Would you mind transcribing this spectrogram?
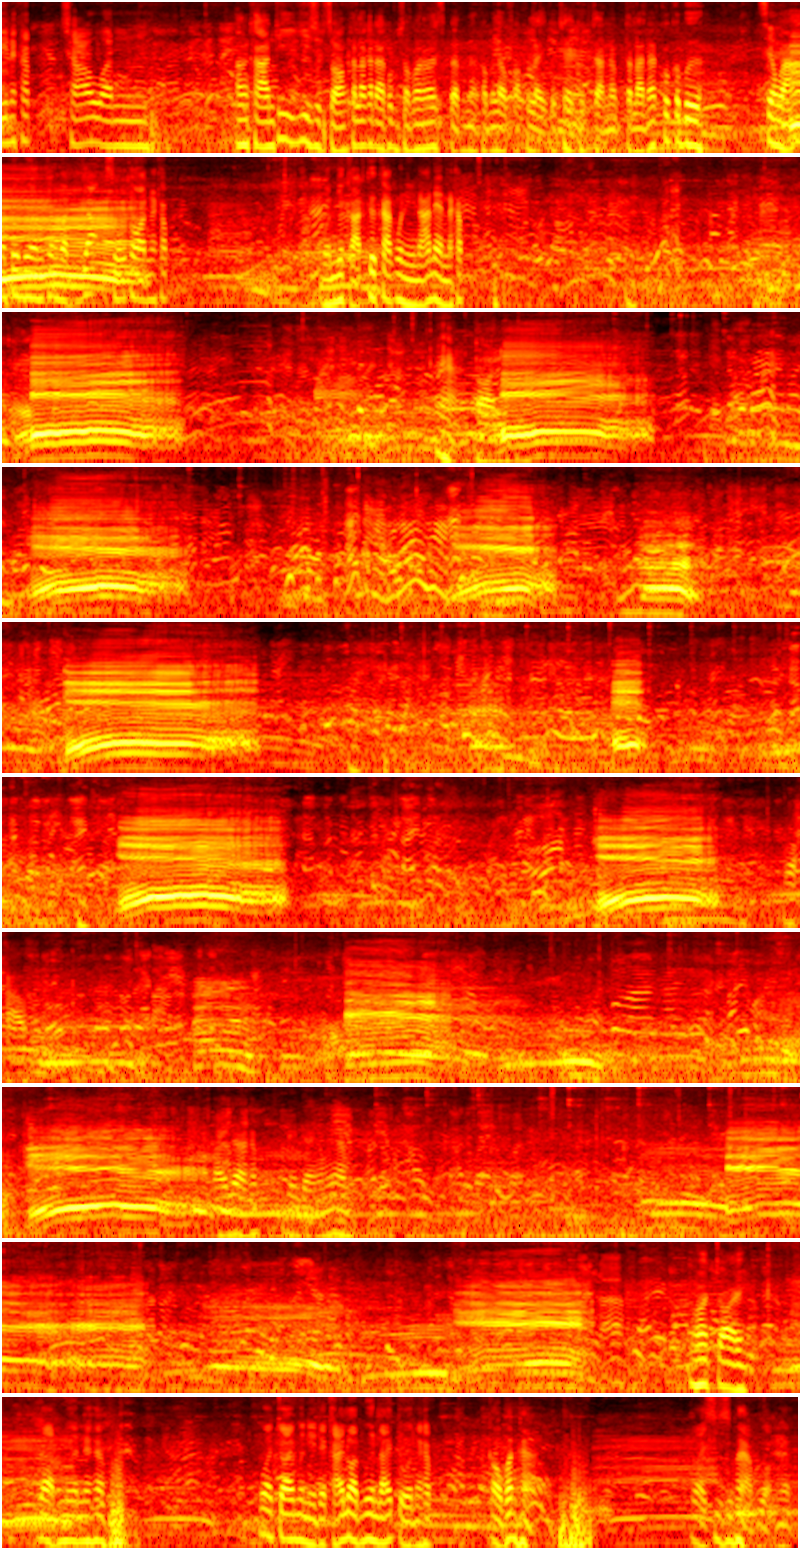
ดีนะครับ เช้าวันอังคารที่ 22 กรกฎาคม2518นะครับเราฝากอะไรก็แชร์กดติดตามนะครับตลาดนัดโคกระบือ เสียงหวางอำเภอเมืองจังหวัดยะโสธรนะครับบรรยากาศคึกคักวันนี้หนาแน่นนะครับ ให้หางต่อยเด็กมาว่าขาว ไปเลยครับแดงๆงามว่าจอยหลอดมื่นนะครับว่าจอยมือนี่ได้ขายหลอดมื่นหลายตัวนะครับเก่าพันหาร้อยสี่สิบห้าบวกนะครับ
